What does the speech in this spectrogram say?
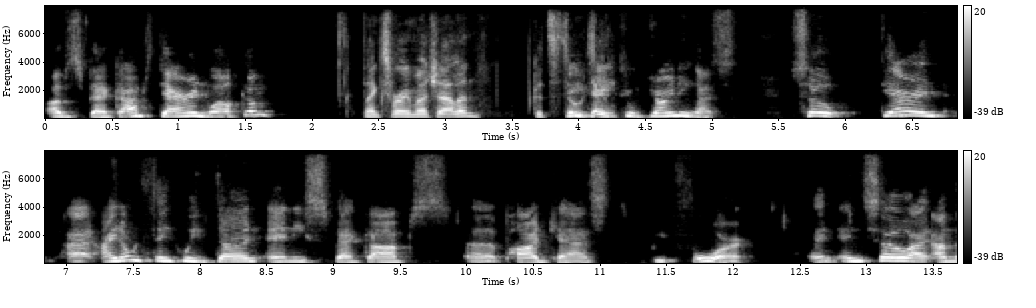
of SpecOps. Darren, welcome. Thanks very much, Alan. Good to hey, you. Thanks for joining us. So, Darren, I, I don't think we've done any SpecOps uh, podcast before, and and so I, I'm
